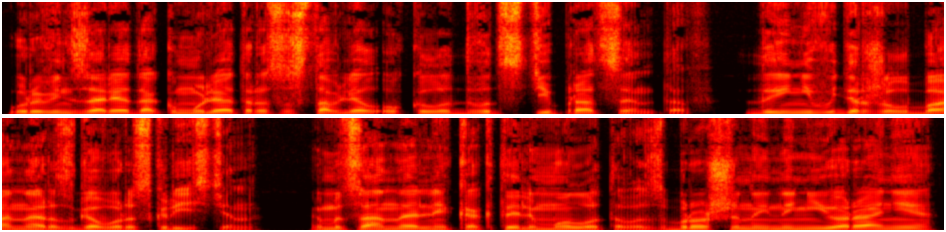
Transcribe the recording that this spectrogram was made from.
Уровень заряда аккумулятора составлял около 20%. Да и не выдержала бы она разговора с Кристин. Эмоциональный коктейль Молотова, сброшенный на нее ранее,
